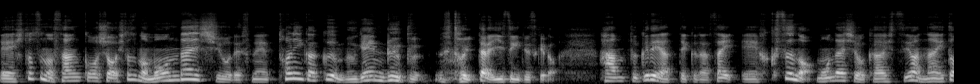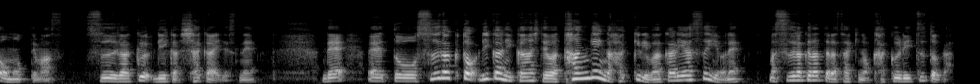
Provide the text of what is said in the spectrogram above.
えー、一つの参考書、一つの問題集をですね、とにかく無限ループ と言ったら言い過ぎですけど、反復でやってください。えー、複数の問題集を買う必要はないと思ってます。数学、理科、社会ですね。で、えっと、数学と理科に関しては単元がはっきり分かりやすいよね。まあ、数学だったらさっきの確率とか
